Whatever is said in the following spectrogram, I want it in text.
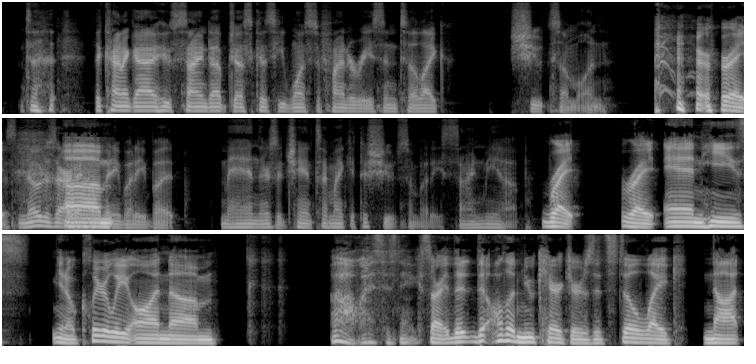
the kind of guy who signed up just because he wants to find a reason to like shoot someone. right. There's no desire to help Um, anybody, but man, there's a chance I might get to shoot somebody. Sign me up. Right. Right. And he's, you know, clearly on um oh, what is his name? Sorry. The, the all the new characters, it's still like not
